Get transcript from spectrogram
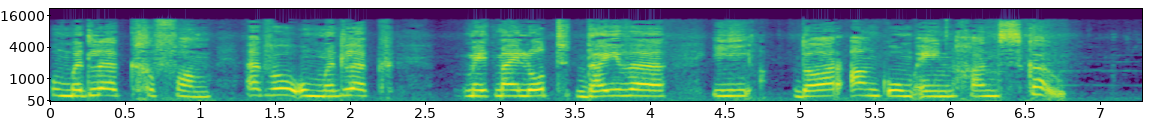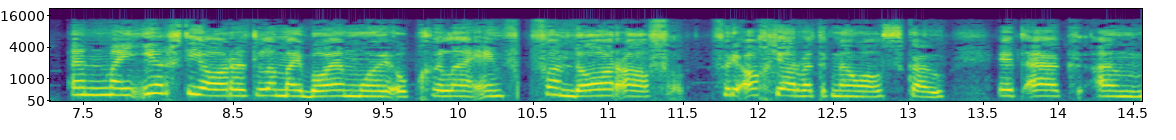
onmiddellik gevang. Ek wou onmiddellik met my lot duwe hier daar aankom en gaan skou. In my eerste jaar het hulle my baie mooi opgelei en van daar af vir die 8 jaar wat ek nou al skou, het ek um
